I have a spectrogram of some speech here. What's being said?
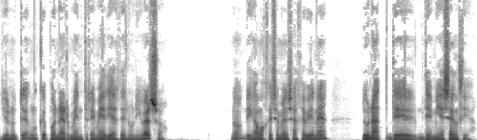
yo no tengo que ponerme entre medias del universo no digamos que ese mensaje viene de una de, de mi esencia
